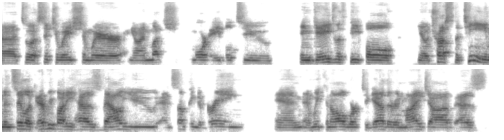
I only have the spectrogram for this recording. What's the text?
uh, to a situation where you know I'm much more able to engage with people, you know, trust the team and say, look, everybody has value and something to bring, and and we can all work together. And my job as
